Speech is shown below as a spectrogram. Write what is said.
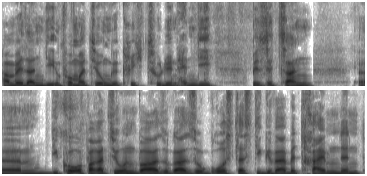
haben wir dann die Information gekriegt zu den Handybesitzern. Ähm, die Kooperation war sogar so groß, dass die Gewerbetreibenden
